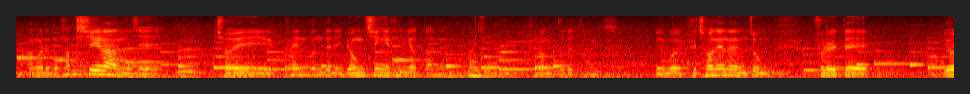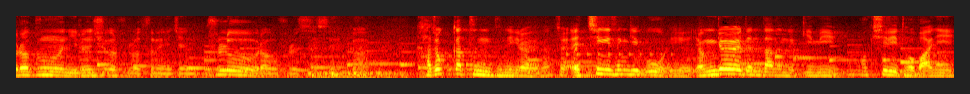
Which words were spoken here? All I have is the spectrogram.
아무래도 확실한 이제 저희 팬분들이 명칭이 생겼다는 맞아요. 그런 뿌듯함이 있어요. 뭐 그 전에는 좀 부를 때 여러분 이런 식으로 불렀으면 이제 클루라고 부를 수 있으니까 가족 같은 분위기라 해야 되나? 좀 애칭이 생기고 이게 연결된다는 느낌이 확실히 더 많이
